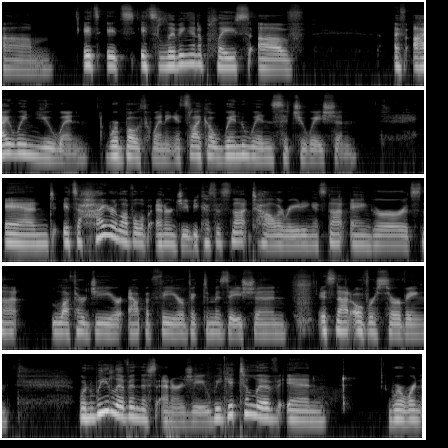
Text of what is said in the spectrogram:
um, it's it's it's living in a place of if I win, you win. We're both winning. It's like a win win situation. And it's a higher level of energy because it's not tolerating, it's not anger, it's not lethargy or apathy or victimization, it's not over serving. When we live in this energy, we get to live in where we're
